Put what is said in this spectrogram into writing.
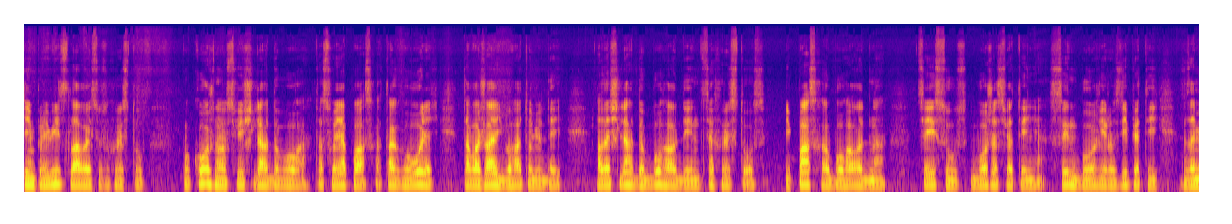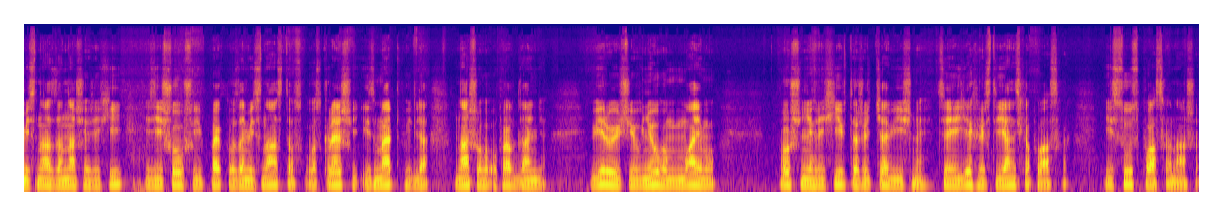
Всім привіт, слава Ісусу Христу! У кожного свій шлях до Бога та своя Пасха. Так говорять та вважають багато людей. Але шлях до Бога один це Христос. І Пасха Бога одна. Це Ісус, Божа святиня, Син Божий, розіп'ятий замість нас за наші гріхи, зійшовши в пекло замість нас та воскресший із мертвих для нашого оправдання. Віруючи в нього, ми маємо прощення гріхів та життя вічне. Це і є християнська Пасха. Ісус Пасха наша.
